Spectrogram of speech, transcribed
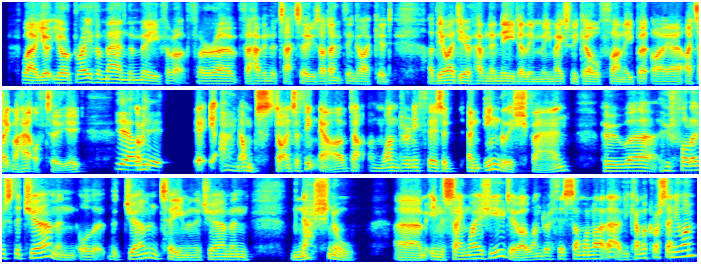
well, you're you're a braver man than me for for uh, for having the tattoos. I don't think I could. Uh, the idea of having a needle in me makes me go all funny, but I uh, I take my hat off to you. Yeah, okay. I mean, I mean, I'm starting to think now. I'm wondering if there's a an English fan who uh, who follows the German or the, the German team and the German national um, in the same way as you do. I wonder if there's someone like that. Have you come across anyone?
